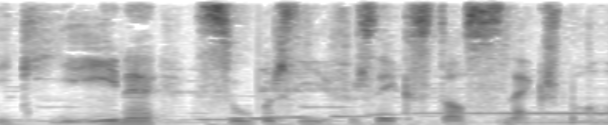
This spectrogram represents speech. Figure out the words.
Hygiene, sauber sein für Sex, das nächste Mal.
